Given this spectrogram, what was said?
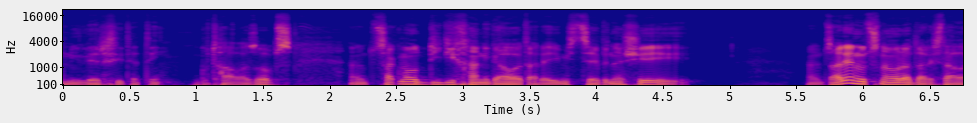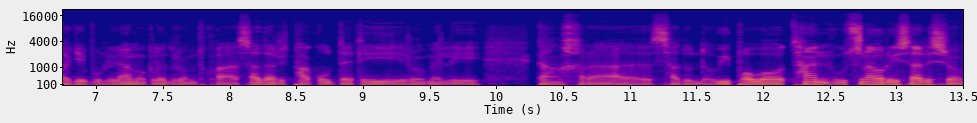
უნივერსიტეტი გვთავაზობს. ანუ საკმაოდ დიდი ხანი გავატარე იმის ძებნაში. ძალიან უცნაურად არის დაალაგებული რა, მოკლედ რომ თქვა, სად არის ფაკულტეტი, რომელი განხრა, სად უნდა ვიპოვო, თან უცნაური ის არის, რომ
